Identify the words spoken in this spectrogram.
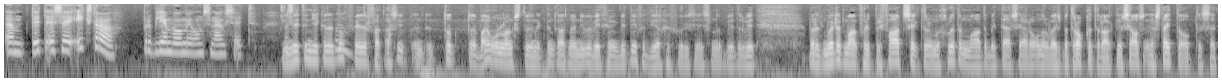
um, dit is 'n ekstra probleem waarmee ons nou sit. Net en jy kan dit nog mm. verder vat. As jy tot uh, baie onlangs toe en ek dink daar's nou nuwe wetgewing, ek weet nie vir deurgevoer is jy sal nou beter weet wat dit moontlik maak vir die privaat sektor om 'n groter mate by tersiêre onderwys betrokke te raak deur selfs universiteite op te sit.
